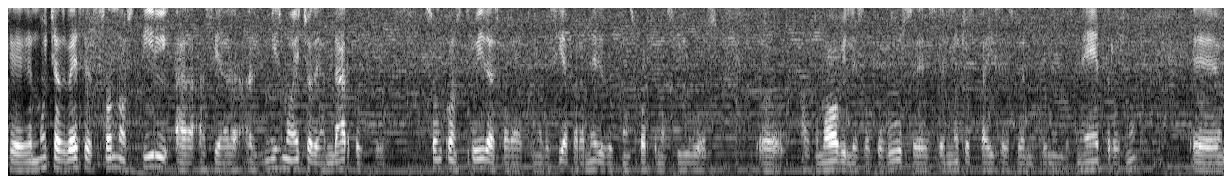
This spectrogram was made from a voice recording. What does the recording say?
que muchas veces son hostil hacia el mismo hecho de andar porque son construidas para, como decía, para medios de transporte masivos, automóviles, autobuses, en otros países bueno, tienen los metros, ¿no? Em,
